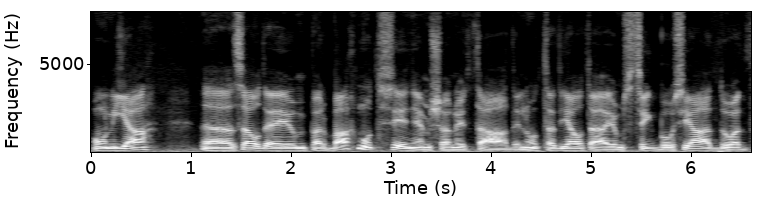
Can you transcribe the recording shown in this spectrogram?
Un, ja zaudējumi par Bahmutas ieņemšanu ir tādi, nu, tad jautājums, cik būs jādod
